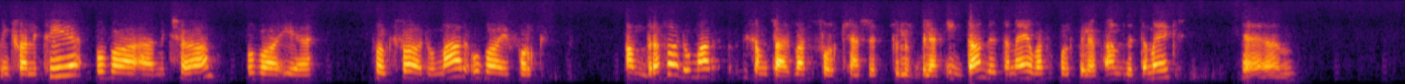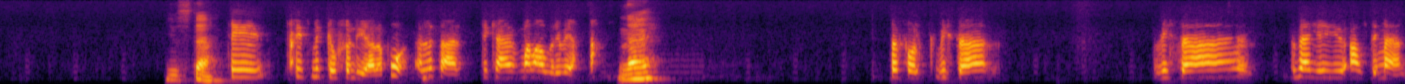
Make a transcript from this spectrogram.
min kvalitet och vad är mitt kön och vad är folks fördomar och vad är folks andra fördomar. Liksom så här, varför folk kanske skulle vilja att inte anlita mig och varför folk vill att anlita mig. Eh, Just det. det finns mycket att fundera på. Eller så här, det kan man aldrig veta. Nej. För folk, vissa, vissa väljer ju alltid män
